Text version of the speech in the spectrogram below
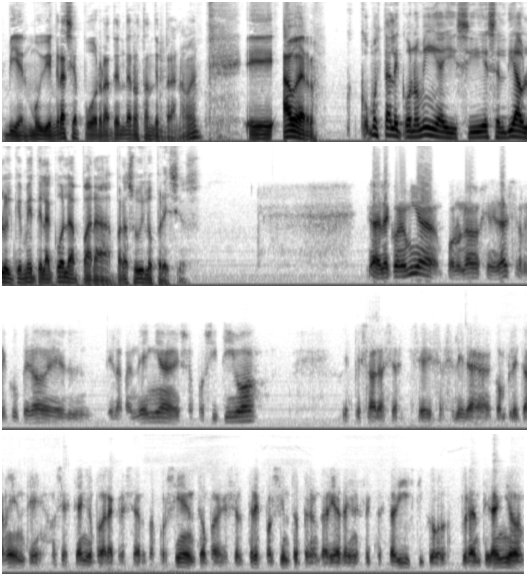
Bien, muy bien. Gracias por atendernos tan temprano. ¿eh? Eh, a ver, ¿cómo está la economía y si es el diablo el que mete la cola para, para subir los precios? La, economía, por un lado general, se recuperó de la pandemia, eso es positivo después ahora se, se, desacelera completamente, o sea, este año podrá crecer 2%, podrá crecer 3%, pero en realidad hay un efecto estadístico, durante el año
